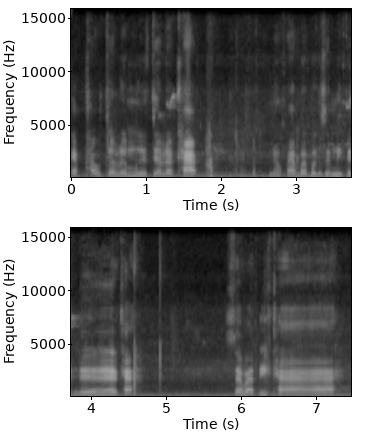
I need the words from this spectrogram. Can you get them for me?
กับเขาเจะเริ่มมือเจะเริ่มขับน้องพามาเบิ่งสำนีกันเด้อค่ะ สวัสดีค่ะ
